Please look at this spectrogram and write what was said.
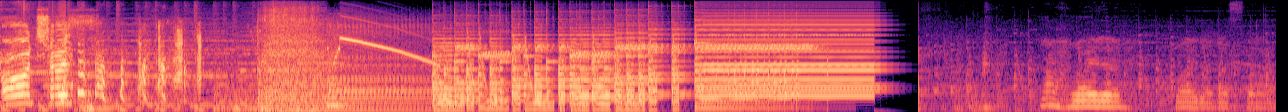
Und tschüss! Ach, Leute. Leute, das war.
